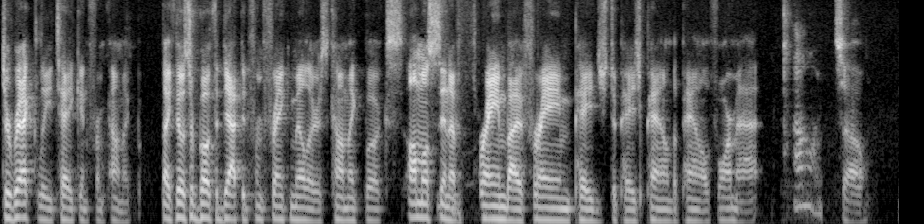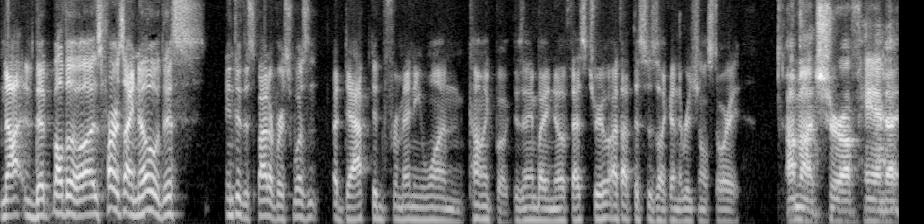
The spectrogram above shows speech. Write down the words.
directly taken from comic books. Like those are both adapted from Frank Miller's comic books, almost in a frame by frame, page to page, panel to panel format. Oh, So not the although as far as I know, this Into the Spider Verse wasn't adapted from any one comic book. Does anybody know if that's true? I thought this was like an original story. i'm not sure offhand I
